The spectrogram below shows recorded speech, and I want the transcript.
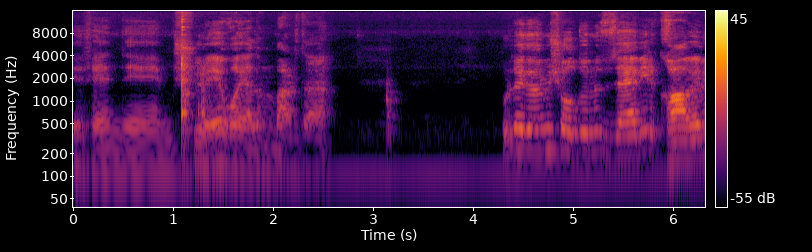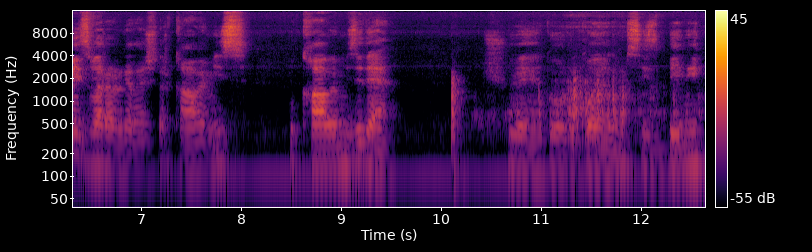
Efendim şuraya koyalım bardağı. Burada görmüş olduğunuz üzere bir kahvemiz var arkadaşlar. Kahvemiz. Bu kahvemizi de şuraya doğru koyalım. Siz beni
